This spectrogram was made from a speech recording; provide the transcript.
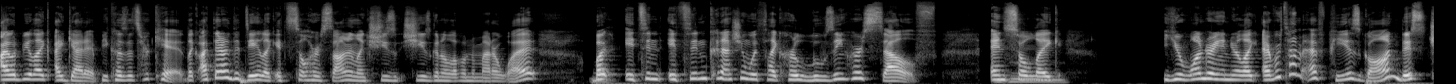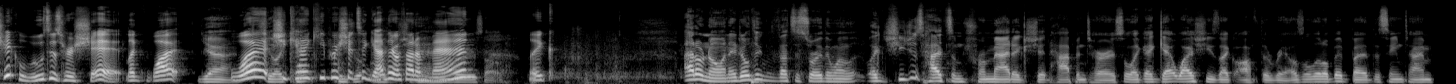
I would be like, I get it because it's her kid. Like at the end of the day, like it's still her son and like she's she's gonna love him no matter what. But Right. it's in it's in connection with like her losing herself. And so like mm. You're wondering and you're like, every time FP is gone, this chick loses her shit. Like what yeah, what? She can't keep her shit together like, without a man? like I don't know, and I don't think that that's a story they want. Like, she just had some traumatic shit happen to her, so like, I get why she's like off the rails a little bit, but at the same time,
